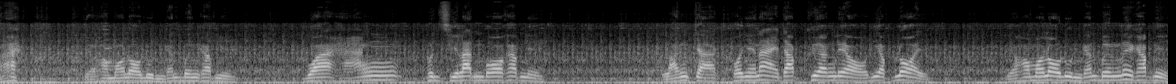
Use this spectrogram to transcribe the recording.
มาเดี๋ยวเรามารอลุ่นกันเบิ้งครับนี่ ว่าหางพิ่นสีลันบอครับนี่ หลังจากพอใหญานายดับเครื่องแล้วเรียบร้อย เดี๋ยวเขามารอรุ่นกันเบิ้งเลยครับนี่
